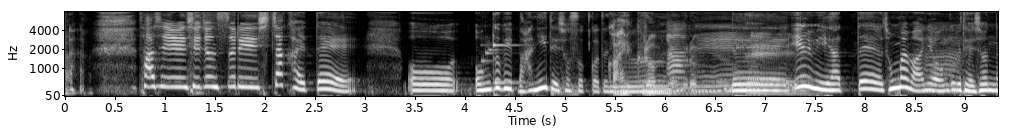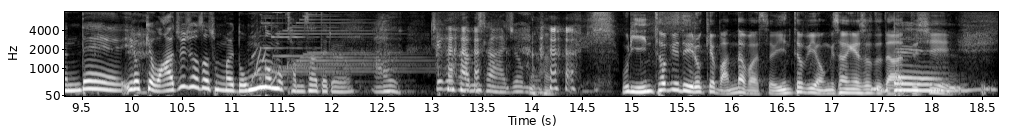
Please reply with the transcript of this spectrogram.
사실 시즌 3 시작할 때 어, 언급이 많이 되셨었거든요. 아이, 그럼요, 아, 그럼요. 네. 네, 1, 2화 때 정말 많이 아. 언급이 되셨는데 이렇게 와주셔서 정말 너무너무 감사드려요. 아유, 제가 감사하죠. 뭐. 우리 인터뷰도 이렇게 만나봤어요. 인터뷰 영상에서도 나왔듯이 네.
